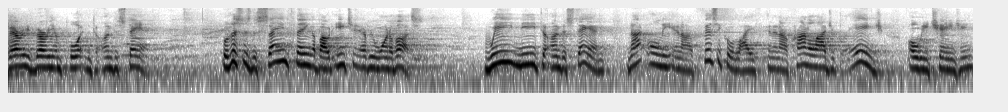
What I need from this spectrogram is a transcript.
very, very important to understand. Well, this is the same thing about each and every one of us. We need to understand not only in our physical life and in our chronological age are we changing,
